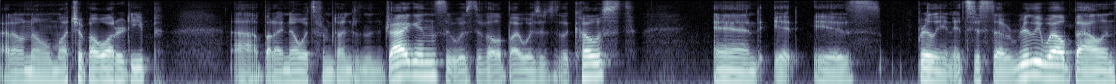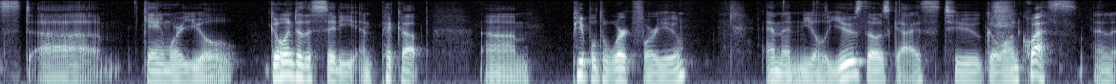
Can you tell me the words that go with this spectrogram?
I don't know much about Waterdeep. Uh, but I know it's from Dungeons and Dragons. It was developed by Wizards of the Coast, and it is brilliant. It's just a really well balanced uh, game where you'll go into the city and pick up um, people to work for you, and then you'll use those guys to go on quests. And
